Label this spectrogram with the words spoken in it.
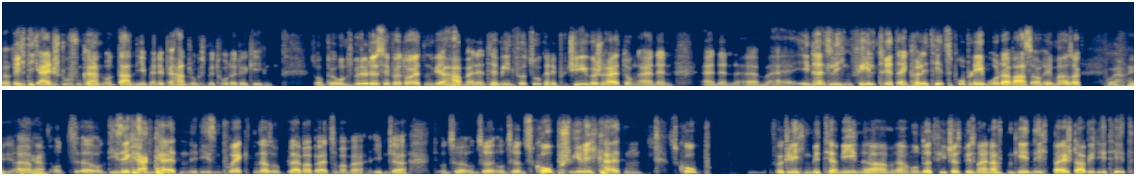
richtig einstufen kann und dann eben eine Behandlungsmethode dagegen. So, und bei uns würde das ja bedeuten, wir haben einen Terminverzug, eine Budgetüberschreitung, einen, einen ähm, inhaltlichen Fehltritt, ein Qualitätsproblem oder was auch immer. Also, ähm, und, äh, und diese Krankheiten in diesen Projekten, also bleiben wir bei wir mal, eben der, unsere, unsere, unseren Scope-Schwierigkeiten. Scope verglichen mit Termin. Ja, 100 Features bis Weihnachten gehen nicht bei Stabilität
